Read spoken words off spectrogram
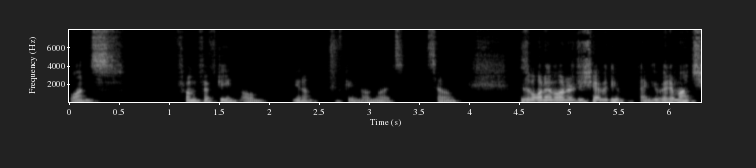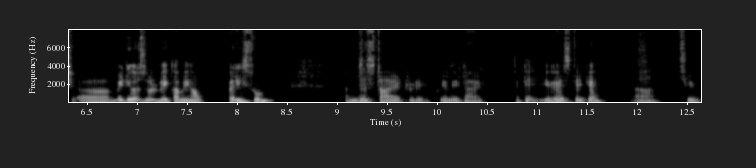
once from 15th home, you know, 15th onwards. So, this is what I wanted to share with you. Thank you very much. Uh, videos will be coming up very soon. I'm just tired today, really tired. Okay, you guys take care. Uh, see you.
